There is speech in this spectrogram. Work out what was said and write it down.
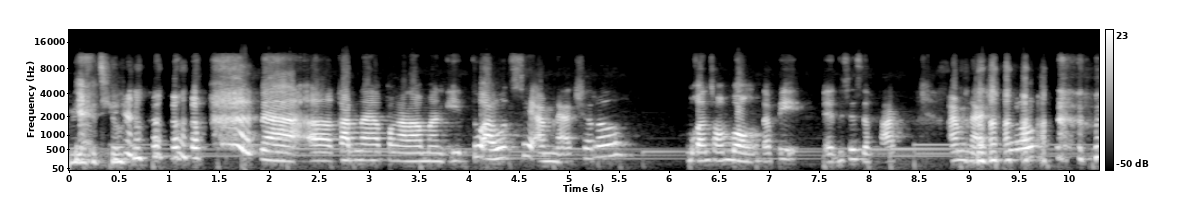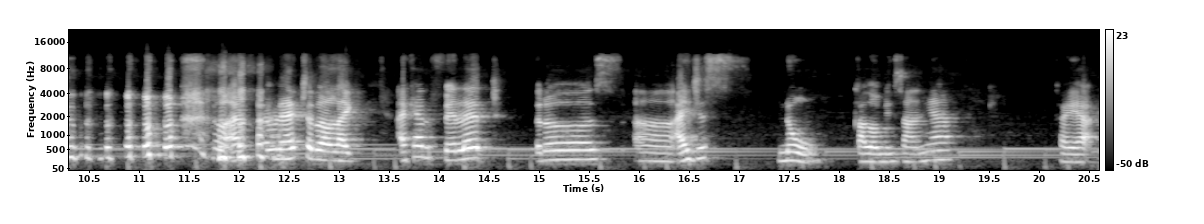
gurunya kecil nah uh, karena pengalaman itu I would say I'm natural bukan sombong tapi this is the fact. I'm natural. No I'm, I'm natural like I can feel it. Terus uh, I just know kalau misalnya kayak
